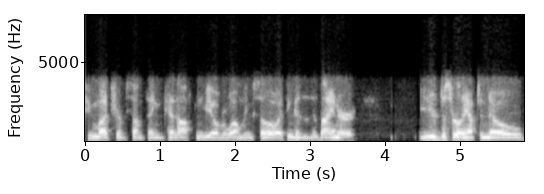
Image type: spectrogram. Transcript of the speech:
too much of something can often be overwhelming. So I think as a designer, you just really have to know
